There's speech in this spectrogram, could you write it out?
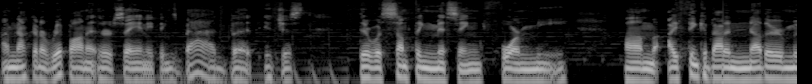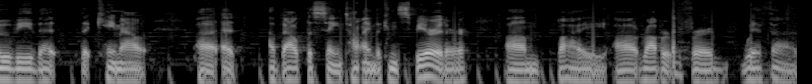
I'm not going to rip on it or say anything's bad, but it just there was something missing for me. Um, I think about another movie that that came out uh, at about the same time, The Conspirator, um, by uh, Robert Redford with uh,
